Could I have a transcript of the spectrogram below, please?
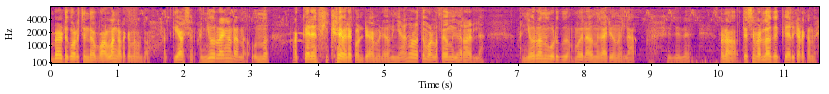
ഇവിടെയായിട്ട് കുറച്ച് എന്താ വള്ളം കിടക്കുന്നുണ്ടോ? അത്യാവശ്യം. അഞ്ഞൂറ് രൂപ കണ്ടാണ് ഒന്ന് അക്കരെ നിൽക്കരെ വരെ കൊണ്ടുവരാൻ വേണ്ടി. അതുകൊണ്ട് ഞാൻ അവിടുത്തെ വള്ളത്തെ ഒന്നും കയറാറില്ല. അഞ്ഞൂറ് രൂപ ഒന്നും കൊടുക്കുക മുതലാവുന്ന കാര്യമൊന്നുമല്ല. ഇതിന് ഉണ്ടോ അത്യാവശ്യം വെള്ളമൊക്കെ കയറി കിടക്കുന്നേ.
